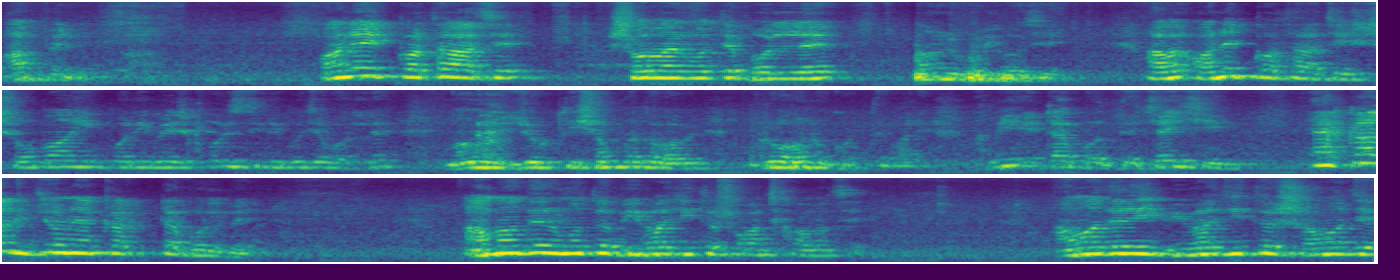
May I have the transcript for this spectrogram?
ভাববেন। অনেক কথা আছে, সময়ের মধ্যে বললে মানুষ ভুল বোঝে। আবার অনেক কথা আছে, সময়, পরিবেশ, পরিস্থিতি বুঝে বললে মানুষ যুক্তিসঙ্গতভাবে গ্রহণ করতে পারে। আমি এটা বলতে চাইছি, এক একজন এক একটা বলবে। আমাদের মতো বিভাজিত সমাজ কম আছে। আমাদের এই বিভাজিত সমাজে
